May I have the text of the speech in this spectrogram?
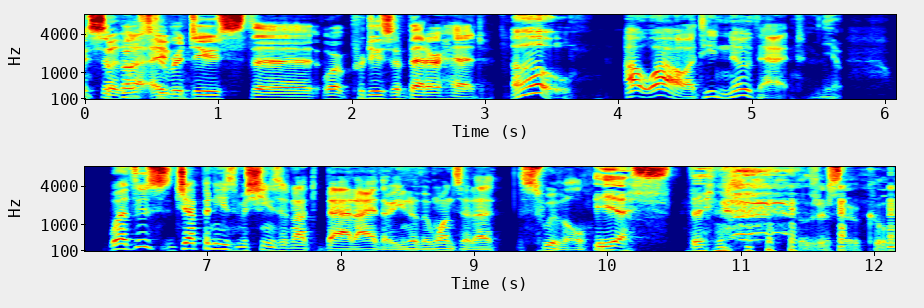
It's supposed uh, to reduce the or produce a better head. Oh. Oh wow! I didn't know that. Yep. Well, those Japanese machines are not bad either. You know, the ones that are swivel. Yes, they, those are so cool.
